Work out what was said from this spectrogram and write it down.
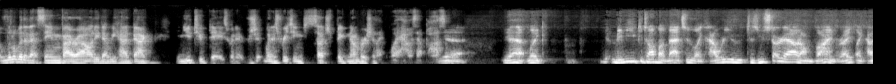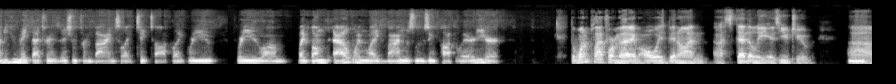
a little bit of that same virality that we had back in YouTube days when it when it's reaching such big numbers. You're like, what? How is that possible? Yeah, yeah. Like maybe you could talk about that too. Like, how were you? Because you started out on Vine, right? Like, how did you make that transition from Vine to like TikTok? Like, were you were you um like bummed out when like Vine was losing popularity, or? The one platform that I've always been on uh, steadily is YouTube. Mm-hmm. Um,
